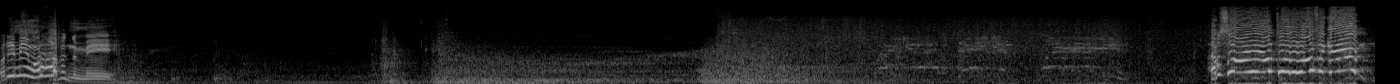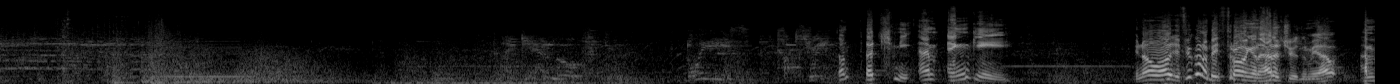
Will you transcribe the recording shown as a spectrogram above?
What do you mean? What happened to me? I'm sorry. I'll turn it off again. Don't touch me. I'm angry. You know what? If you're gonna be throwing an attitude at me, I, I'm,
